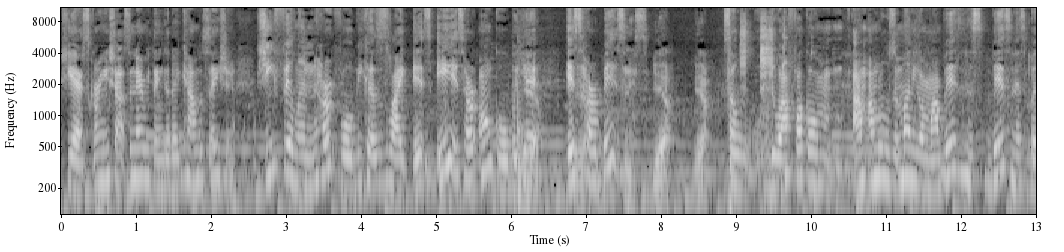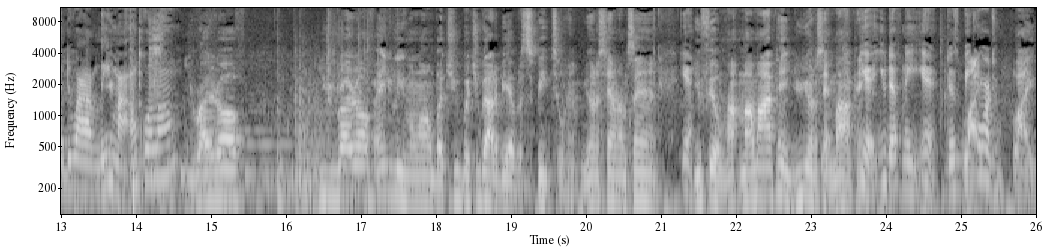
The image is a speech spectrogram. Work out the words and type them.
She had screenshots and everything of that conversation. She feeling hurtful because it's like it's is her uncle, but yet Yeah. it's Yeah. her business. yeah, yeah. So do I fuck over? I'm, I'm losing money on my business business, but do I leave my uncle alone? You write it off. You write it off and you leave him alone, but you but you got to be able to speak to him. You understand what I'm saying? Yeah. You feel my my, my opinion. You understand my opinion? Yeah, you definitely yeah. Just be like, cordial. Like,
